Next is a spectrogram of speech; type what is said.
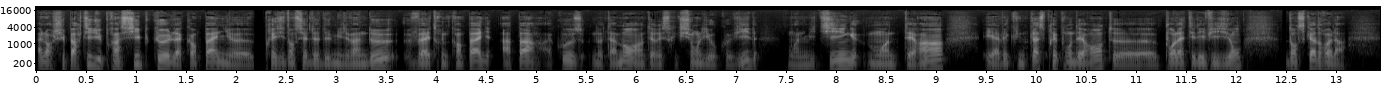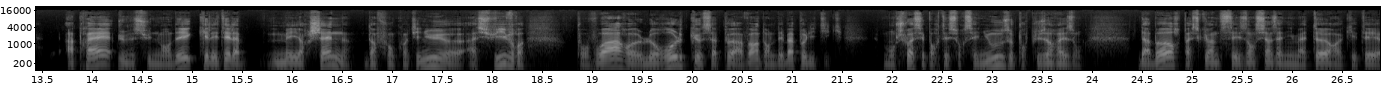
Alors, je suis parti du principe que la campagne euh, présidentielle de 2022 va être une campagne à part à cause notamment hein, des restrictions liées au Covid, moins de meetings, moins de terrain et avec une place prépondérante euh, pour la télévision dans ce cadre-là. Après, je me suis demandé quelle était la meilleure chaîne d'infos en continu euh, à suivre pour voir le rôle que ça peut avoir dans le débat politique. Mon choix s'est porté sur CNews pour plusieurs raisons. D'abord parce qu'un de ses anciens animateurs, qui était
